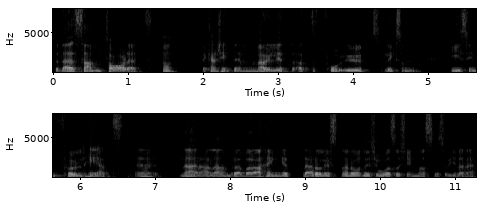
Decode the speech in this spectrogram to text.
det där samtalet, ja. Det kanske inte är möjligt att få ut liksom i sin fullhet. Eh, när alla andra bara hänger där och lyssnar och det tjoas och kimmas och så vidare.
